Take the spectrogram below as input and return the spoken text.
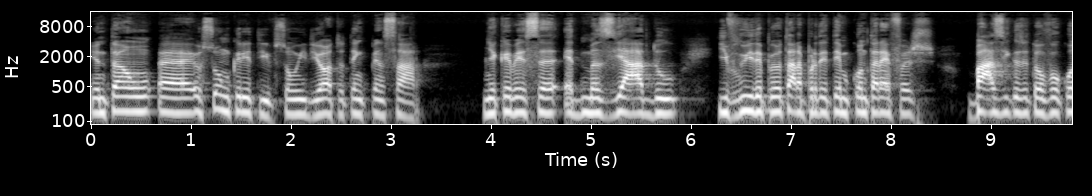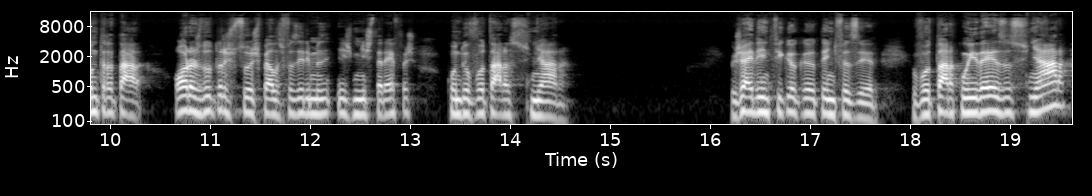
Então uh, eu sou um criativo, sou um idiota, tenho que pensar. Minha cabeça é demasiado evoluída para eu estar a perder tempo com tarefas básicas, então eu vou contratar horas de outras pessoas para elas fazerem as minhas tarefas quando eu vou estar a sonhar. Eu já identifiquei o que eu tenho de fazer. Eu vou estar com ideias a sonhar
